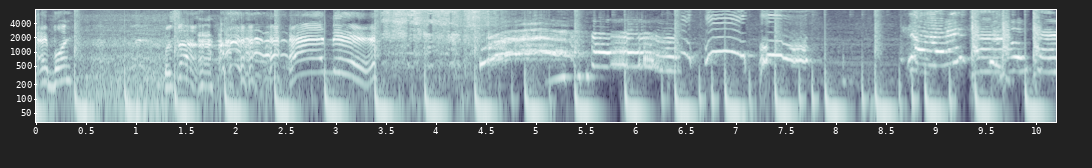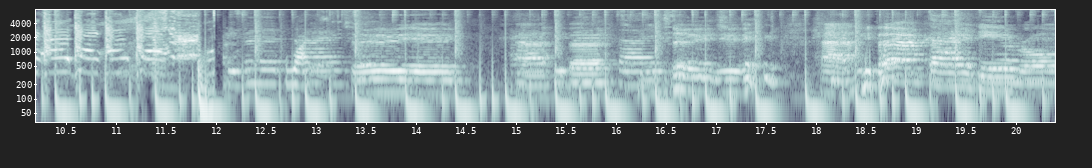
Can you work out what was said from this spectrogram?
Hey boy, what's up? Andy. to you. Happy birthday to you. Happy birthday, dear Rory.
